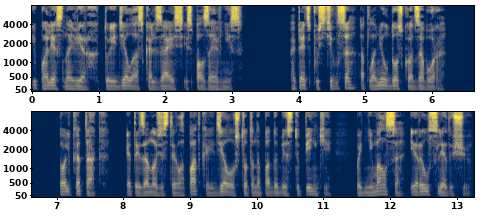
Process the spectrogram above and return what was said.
и полез наверх, то и дело оскользаясь и сползая вниз. Опять спустился, отломил доску от забора. Только так, этой занозистой лопаткой делал что-то наподобие ступеньки, поднимался и рыл следующую.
